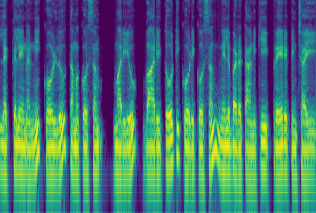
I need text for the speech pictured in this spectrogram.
లెక్కలేనన్ని కోళ్ళు తమ కోసం మరియు వారి తోటి కోడి కోసం నిలబడటానికి ప్రేరేపించాయి.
